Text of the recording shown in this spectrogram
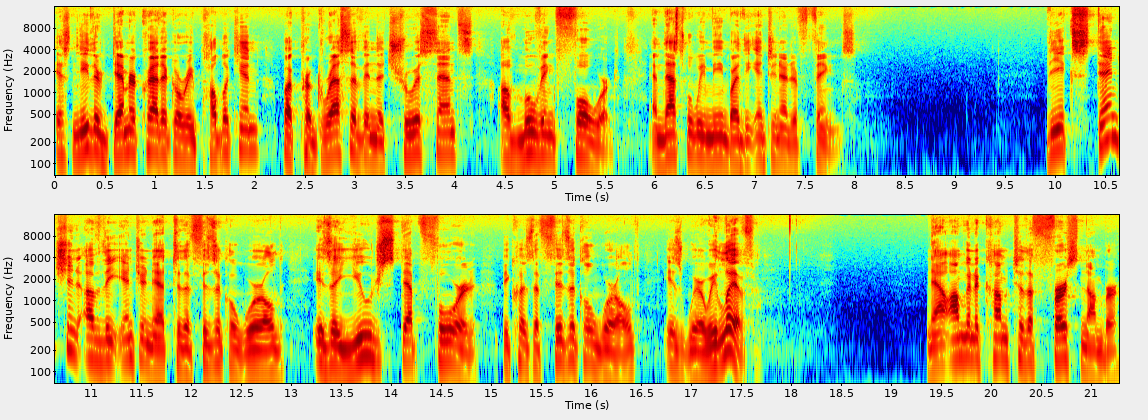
It's neither Democratic or Republican, but progressive in the truest sense of moving forward. And that's what we mean by the Internet of Things. The extension of the Internet to the physical world is a huge step forward because the physical world is where we live. Now I'm going to come to the first number,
